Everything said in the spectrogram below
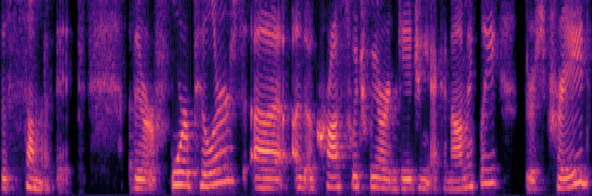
the sum of it. There are four pillars uh, across which we are engaging economically there's trade,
